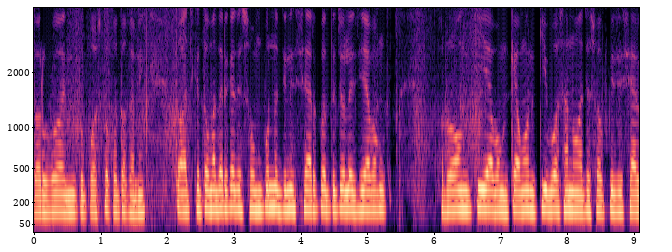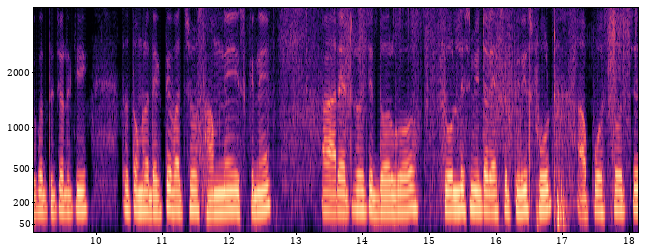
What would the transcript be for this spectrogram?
দৈর্ঘ্য ইন্টু প্রস্থ কতখানি। তো আজকে তোমাদের কাছে সম্পূর্ণ জিনিস শেয়ার করতে চলেছি এবং রং কী এবং কেমন কী বসানো আছে সব কিছু শেয়ার করতে চলেছি। তো তোমরা দেখতে পাচ্ছ সামনে স্ক্রিনে আর এটার হচ্ছে দৈর্ঘ্য চল্লিশ মিটার একশো তিরিশ ফুট। আর পোস্ত হচ্ছে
